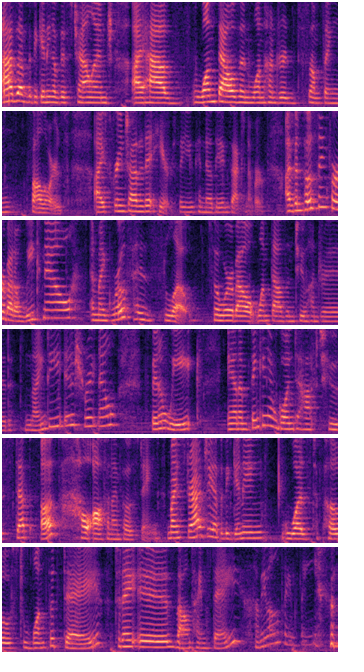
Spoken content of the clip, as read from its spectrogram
As of the beginning of this challenge, I have 1,100 something followers. I screenshotted it here so you can know the exact number. I've been posting for about a week now and my growth is slow. So we're about 1,290-ish right now. It's been a week and I'm thinking I'm going to have to step up how often I'm posting. My strategy at the beginning was to post once a day. Today is Valentine's Day. Happy Valentine's Day.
